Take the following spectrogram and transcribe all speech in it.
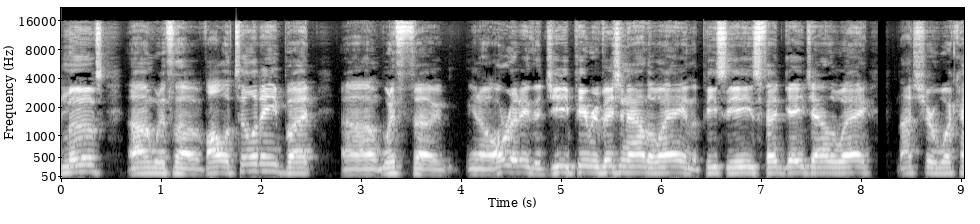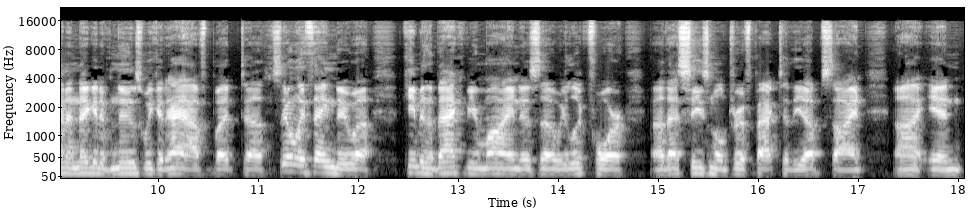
moves uh, with volatility. But with you know already the GDP revision out of the way and the PCE's Fed gauge out of the way, not sure what kind of negative news we could have, but uh, it's the only thing to uh, keep in the back of your mind as uh, we look for uh, that seasonal drift back to the upside uh, in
